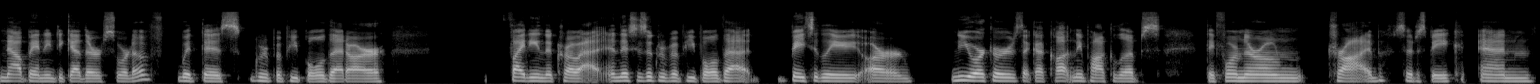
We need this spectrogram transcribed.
now banding together, sort of, with this group of people that are fighting the Croat. And this is a group of people that basically are New Yorkers that got caught in the apocalypse. They form their own tribe, so to speak, and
